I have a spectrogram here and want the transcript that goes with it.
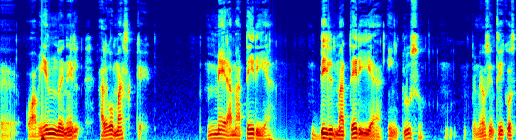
eh, o habiendo en él algo más que mera materia, vil materia incluso. Primeros científicos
